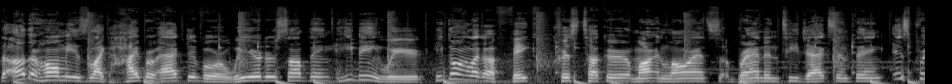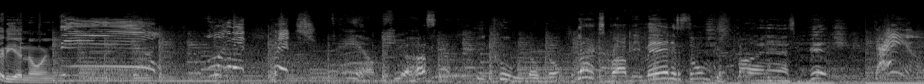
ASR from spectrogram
The other homie is like hyperactive or weird or something. He being weird. He doing like a fake Chris Tucker, Martin Lawrence, Brandon T. Jackson thing. It's pretty annoying. Damn! Look at that bitch! Damn, she a hustler? Be cool, Loco. Relax, Bobby, man. It's on you, fine ass bitch. Damn!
